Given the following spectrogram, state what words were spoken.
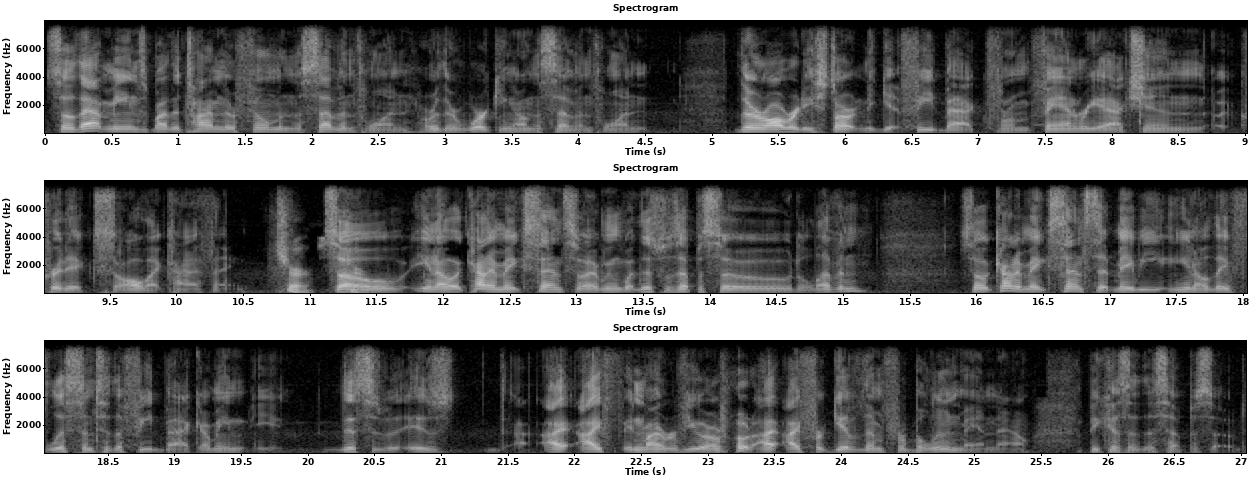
So that means by the time they're filming the seventh one, or they're working on the seventh one, they're already starting to get feedback from fan reaction, uh, critics, all that kind of thing. Sure. sure. So you know, it kind of makes sense. I mean, what this was episode eleven, so it kind of makes sense that maybe you know they've listened to the feedback. I mean, this is, is I, I in my review I wrote I, I forgive them for Balloon Man now because of this episode,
